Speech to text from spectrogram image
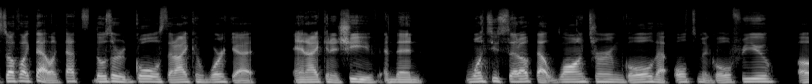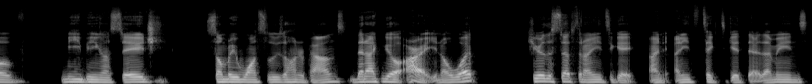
stuff like that. Like that's those are goals that I can work at and I can achieve. And then once you set up that long-term goal, that ultimate goal for you of me being on stage, somebody wants to lose 100 pounds, then I can go, all right, you know what? Here are the steps that I need to get. I, I need to take to get there. That means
